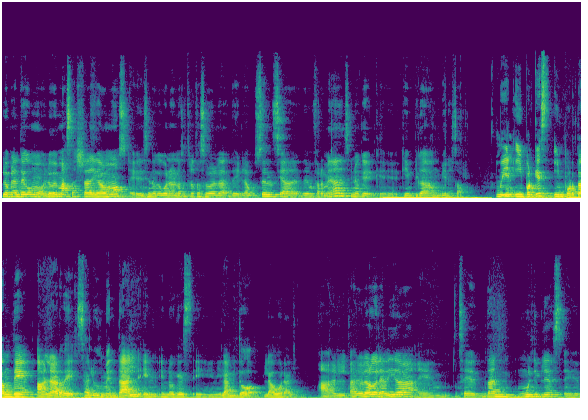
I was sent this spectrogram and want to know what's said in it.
lo plantea como, lo ve más allá, digamos, eh, diciendo que bueno, no se trata solo de la ausencia de, enfermedad, sino que, que, implica un bienestar. Muy bien, ¿y por qué es importante hablar de salud mental en, en lo que es en el ámbito laboral? A, lo largo de la vida eh, se dan múltiples eh,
